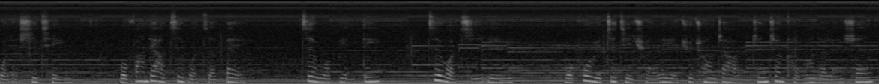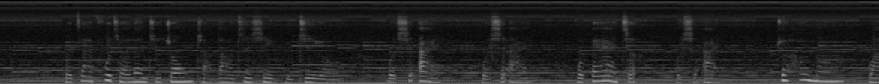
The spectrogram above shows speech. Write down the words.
我的事情，我放掉自我责备、自我贬低、自我质疑，我赋予自己权利去创造真正渴望的人生。我在负责任之中找到自信与自由。我是爱，我是爱。”我被爱着，我是爱。最后呢，完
